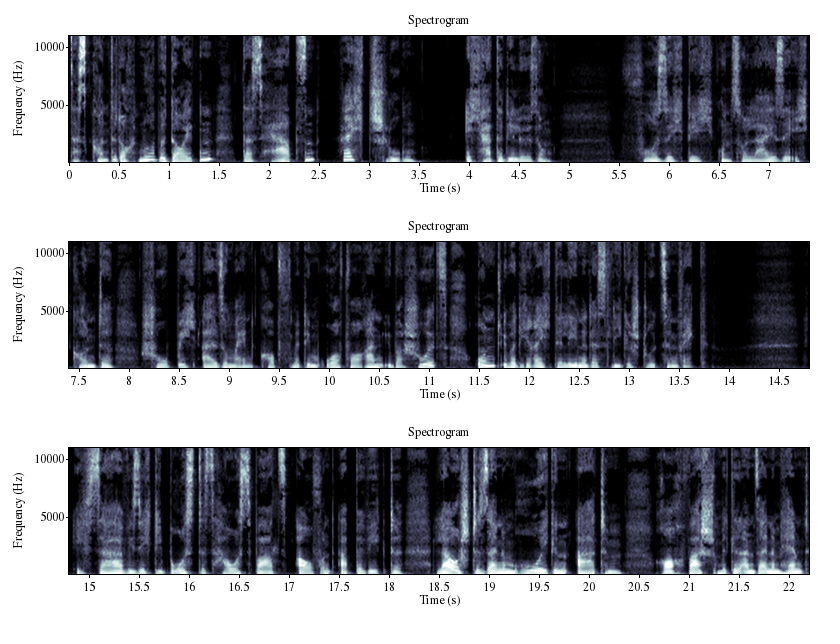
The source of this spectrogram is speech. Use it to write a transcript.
Das konnte doch nur bedeuten, dass Herzen rechts schlugen. Ich hatte die Lösung. Vorsichtig und so leise ich konnte, schob ich also meinen Kopf mit dem Ohr voran über Schulz und über die rechte Lehne des Liegestuhls hinweg. Ich sah, wie sich die Brust des Hauswarts auf und ab bewegte, lauschte seinem ruhigen Atem, roch Waschmittel an seinem Hemd,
